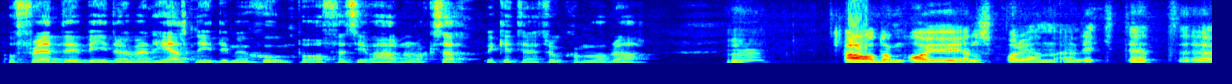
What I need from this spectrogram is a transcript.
Och Freddy bidrar med en helt ny dimension på offensiva hörnor också, vilket jag tror kommer vara bra. Mm. Ja, de har ju i Elfsborg en, en riktigt eh,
